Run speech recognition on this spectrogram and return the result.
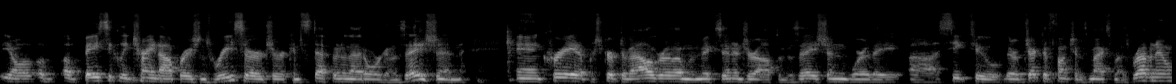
you know a, a, basically trained operations researcher can step into that organization and create a prescriptive algorithm, a mixed integer optimization, where they uh, seek to their objective function is maximize revenue.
